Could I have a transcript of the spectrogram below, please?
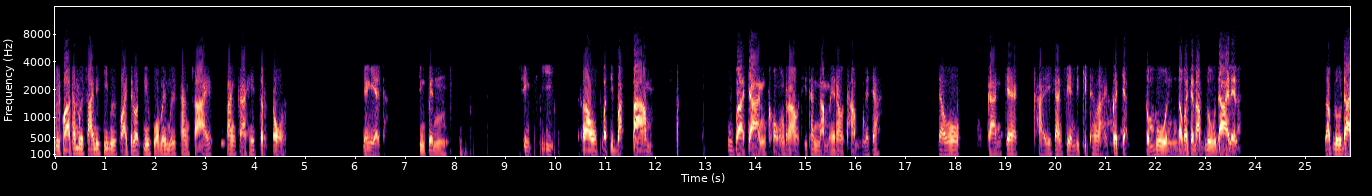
มือขวาถ้ามือซ้ายนิ้วชี้มือขวาจะหลดนิ้วหัวไม่มือข้างซ้าย ตั้งกายให้ตรง อย่างเงี้ยจ้ะจึงเป็นสิ่งที่เราปฏิบัติตามอุบาจารย์ของเราที่ท่านนำให้เราทำนะจ๊ะ แล้วการแก้ไขการเปลี่ยนวิกฤตทั้งหลายก็จะสมบูรณ์ เราก็จะรับรู้ได้เลยล่ะ รับรู้ได้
